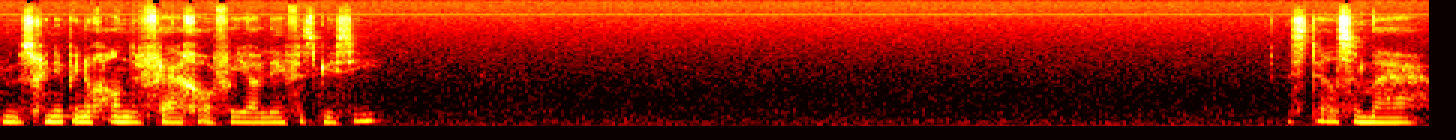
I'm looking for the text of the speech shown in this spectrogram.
En misschien heb je nog andere vragen over jouw levensmissie. Stel ze maar.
